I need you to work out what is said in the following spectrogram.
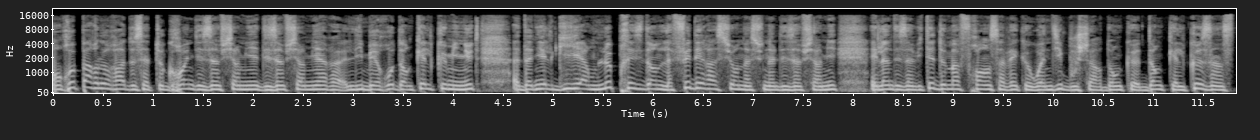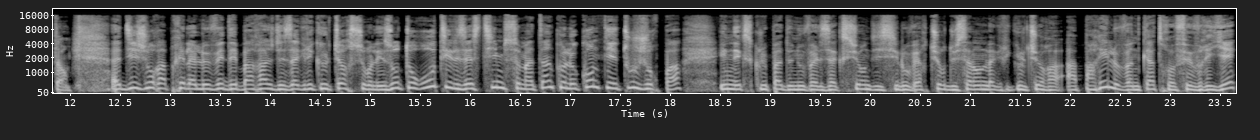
On reparlera de cette grogne des infirmiers et des infirmières libéraux dans quelques minutes. Daniel Guillerme, le président de la Fédération nationale des infirmiers, est l'un des invités de ma France avec Wendy Bouchard, donc dans quelques instants. Dix jours après la levée des barrages des agriculteurs sur les autoroutes, ils estiment ce matin que le compte n'y est toujours pas Il n'exclut pas de nouvelles actions d'ici l'ouverture du salon de l'agriculture à Paris le 24 février.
